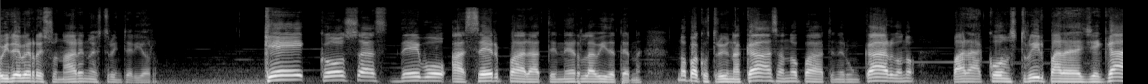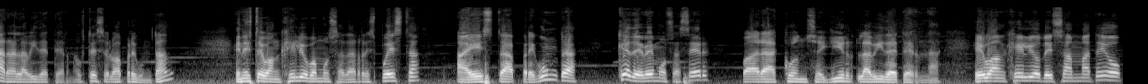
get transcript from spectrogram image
hoy debe resonar en nuestro interior. ¿Qué cosas debo hacer para tener la vida eterna? No para construir una casa, no para tener un cargo, no, para construir, para llegar a la vida eterna. ¿Usted se lo ha preguntado? En este Evangelio vamos a dar respuesta a esta pregunta. ¿Qué debemos hacer para conseguir la vida eterna? Evangelio de San Mateo,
